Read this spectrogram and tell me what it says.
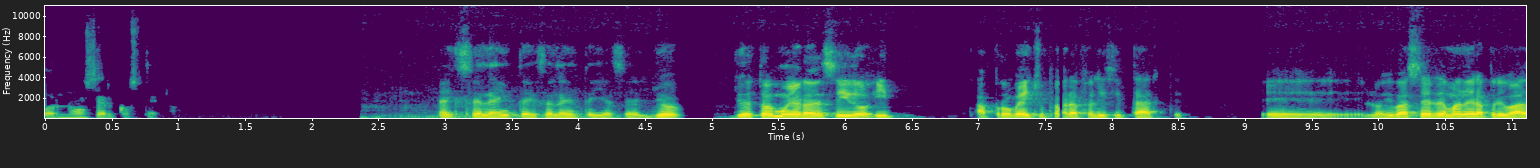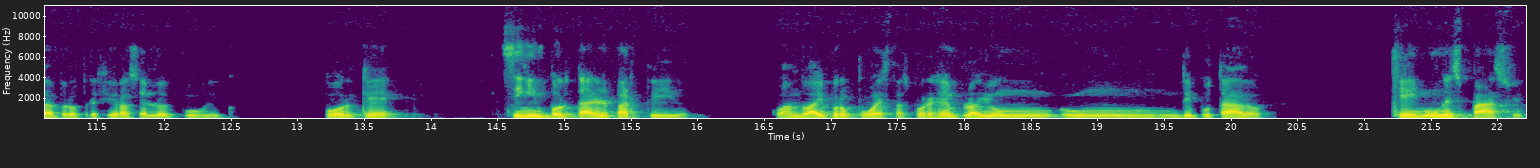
por no ser costero. Excelente, excelente, Yacer. Yo, yo estoy muy agradecido y aprovecho para felicitarte. Eh, lo iba a hacer de manera privada, pero prefiero hacerlo en público, porque sin importar el partido, cuando hay propuestas, por ejemplo, hay un, diputado que en un espacio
